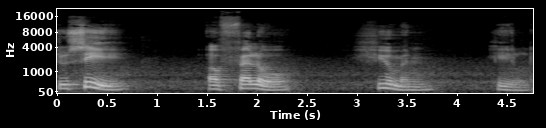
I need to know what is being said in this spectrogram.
to see a fellow human healed.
